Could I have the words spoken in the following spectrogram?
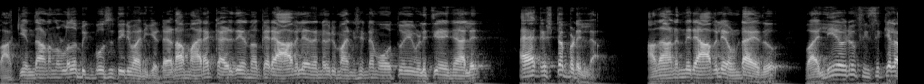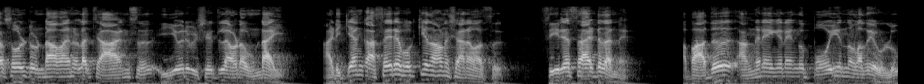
ബാക്കി എന്താണെന്നുള്ളത് ബിഗ് ബോസ് തീരുമാനിക്കട്ടെ. എടാ മര കഴുതയെന്നൊക്കെ രാവിലെ തന്നെ ഒരു മനുഷ്യന്റെ മുഖത്ത് പോയി വിളിച്ചു കഴിഞ്ഞാൽ അയാൾക്ക് ഇഷ്ടപ്പെടില്ല. അതാണ് ഇന്ന് രാവിലെ ഉണ്ടായത്. വലിയൊരു ഫിസിക്കൽ അസോൾട്ട് ഉണ്ടാവാനുള്ള ചാൻസ് ഈ ഒരു വിഷയത്തിൽ അവിടെ ഉണ്ടായി. അടിക്കാൻ കസേര പൊക്കിയതാണ് ഷാനവാസ്. സീരിയസ് ആയിട്ട് തന്നെ. അപ്പൊ അത് അങ്ങനെ ഇങ്ങനെ അങ്ങ് പോയി എന്നുള്ളതേ ഉള്ളൂ.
